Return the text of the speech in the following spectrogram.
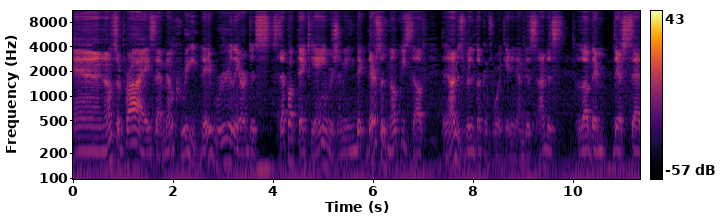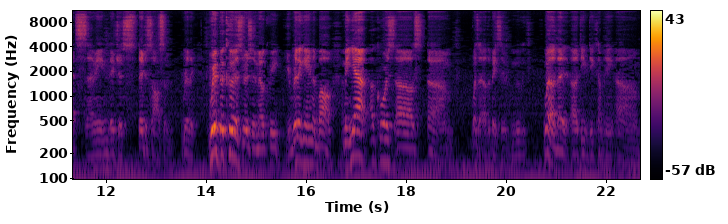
and I'm surprised that Mill Creek they really are just step up their game. I mean, they, there's some Mill Creek stuff that I'm just really looking forward to getting. I'm just I'm just love their their sets. I mean, they're just they're just awesome, really. With there's a Mill Creek, you're really getting the ball. I mean, yeah, of course. Uh, um, what's that other basic movie? Well, the uh, DVD company, um,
